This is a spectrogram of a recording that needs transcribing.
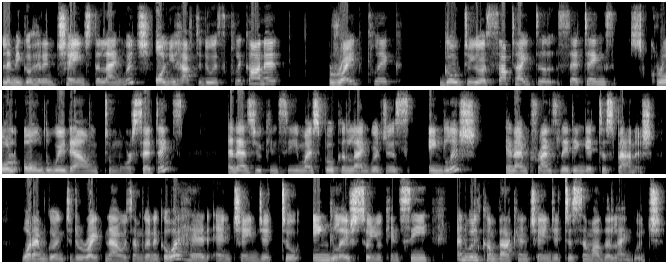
Let me go ahead and change the language. All you have to do is click on it, right click, go to your subtitle settings, scroll all the way down to more settings. And as you can see, my spoken language is English. and I'm translating it to Spanish. What I'm going to do right now is I'm going to go ahead and change it to English so you can see and we'll come back and change it to some other language.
